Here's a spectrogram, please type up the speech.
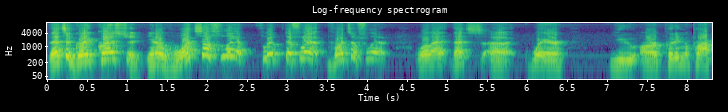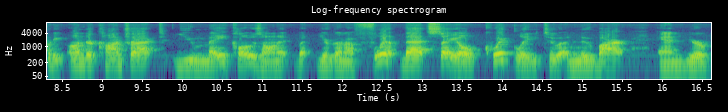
that's a great question. You know, what's a flip? Flip to flip. What's a flip? Well, that that's uh, where you are putting a property under contract. You may close on it, but you're going to flip that sale quickly to a new buyer. And your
